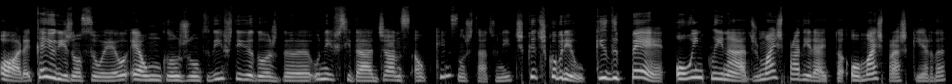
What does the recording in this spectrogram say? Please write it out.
Ora, quem o diz não sou eu, é um conjunto de investigadores da Universidade Johns Hopkins, nos Estados Unidos, que descobriu que de pé ou inclinados mais para a direita ou mais para a esquerda,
